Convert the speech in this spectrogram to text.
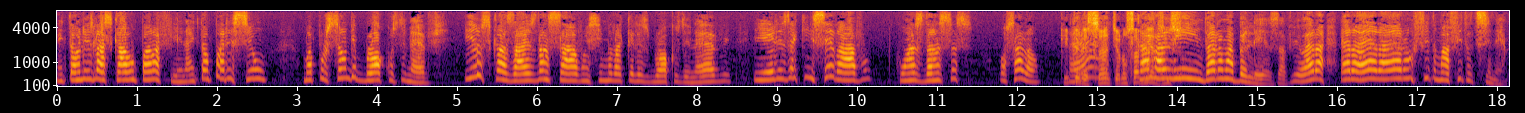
Então eles lascavam parafina. Então pareciam uma porção de blocos de neve. E os casais dançavam em cima daqueles blocos de neve e eles é que enceravam com as danças o salão. Que interessante, eu não sabia Ficava disso. lindo, era uma beleza, viu? Era, era, era, era um fita, uma fita de cinema.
